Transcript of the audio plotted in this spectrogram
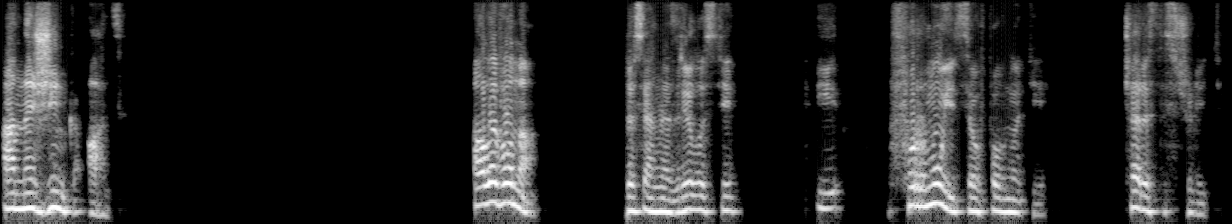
а не жінка Агця. Але вона досягне зрілості і формується в повноті через тисячоліття.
